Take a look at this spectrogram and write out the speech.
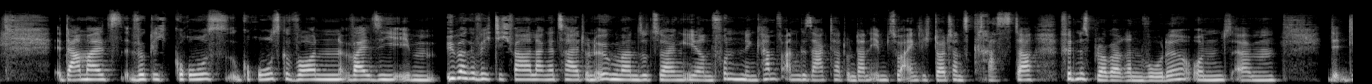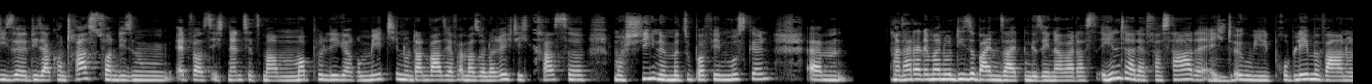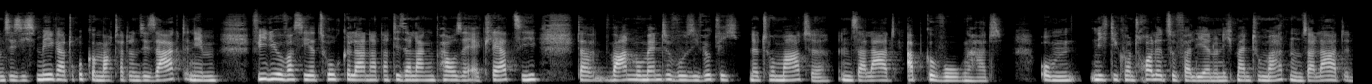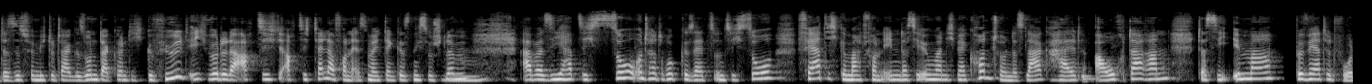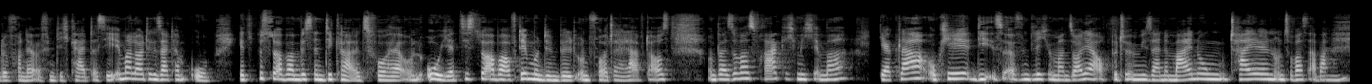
damals wirklich groß, groß geworden, weil sie eben übergewichtig war lange Zeit und irgendwann sozusagen ihren Funden den Kampf angesagt hat und dann eben zu eigentlich Deutschlands krassester Fitnessbloggerin Bloggerin wurde. Und ähm, diese, dieser Kontrast von diesem etwas, ich nenne es jetzt mal moppeligere Mädchen und dann war sie auf einmal so eine richtig krasse Maschine mit super vielen Muskeln. Ähm, man hat halt immer nur diese beiden Seiten gesehen, aber dass hinter der Fassade echt mhm. irgendwie Probleme waren und sie sich mega Druck gemacht hat und sie sagt in dem Video, was sie jetzt hochgeladen hat nach dieser langen Pause, erklärt sie, da waren Momente, wo sie wirklich eine Tomate, einen Salat abgewogen hat, um nicht die Kontrolle zu verlieren und ich meine Tomaten und Salat, das ist für mich total gesund, da könnte ich gefühlt, ich würde da 80 80 Teller von essen, weil ich denke, es ist nicht so schlimm, mhm. aber sie hat sich so unter Druck gesetzt und sich so fertig gemacht von innen, dass sie irgendwann nicht mehr konnte und das lag halt auch daran, dass sie immer bewertet wurde von der Öffentlichkeit, dass sie immer Leute gesagt haben, oh, jetzt bist du aber ein bisschen dicker als vorher und oh, jetzt siehst du aber auf dem und dem Bild unvorteilhaft aus. Und bei sowas frage ich mich immer, ja klar, okay, die ist öffentlich und man soll ja auch bitte irgendwie seine Meinung teilen und sowas, aber mhm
